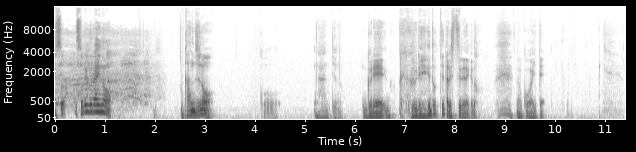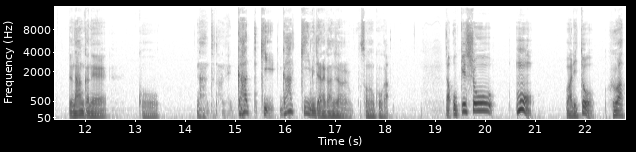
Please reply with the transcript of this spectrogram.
そうそれぐらいの感じのこうなんていうの？グレーグレードって言ったら失礼だけど の子がいて。でなんかねこうなんていうのね。楽器楽器みたいな感じなのよその子が。だお化粧も割とふわっ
